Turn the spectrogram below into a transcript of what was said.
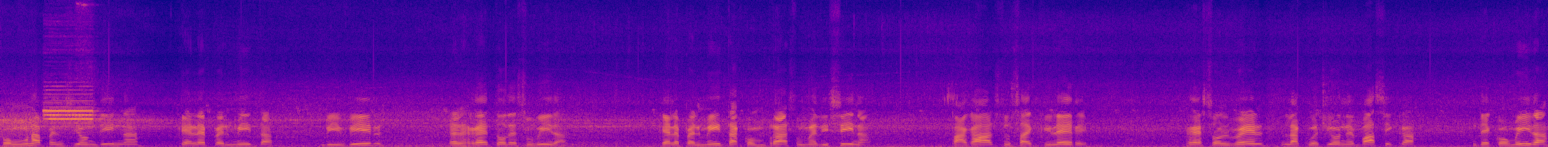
con una pensión digna que le permita vivir el resto de su vida, que le permita comprar su medicina, pagar sus alquileres, resolver las cuestiones básicas de comida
